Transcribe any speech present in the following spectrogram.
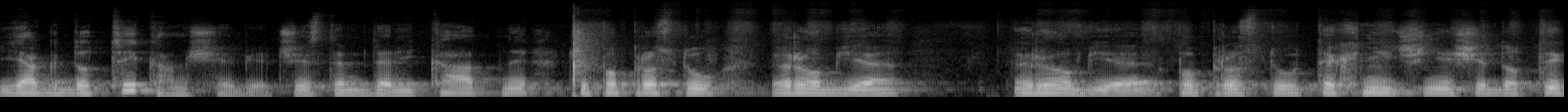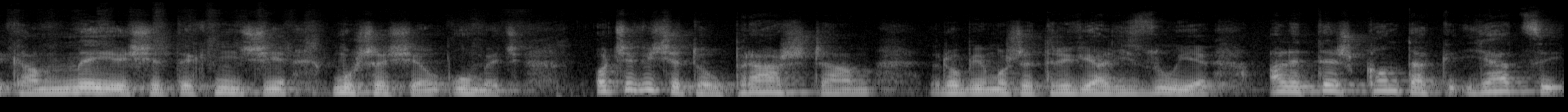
jak dotykam siebie, czy jestem delikatny, czy po prostu robię robię, po prostu technicznie się dotykam, myję się technicznie, muszę się umyć. Oczywiście to upraszczam, robię, może trywializuję, ale też kontakt, jacy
